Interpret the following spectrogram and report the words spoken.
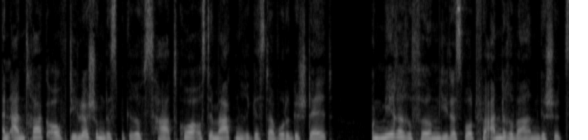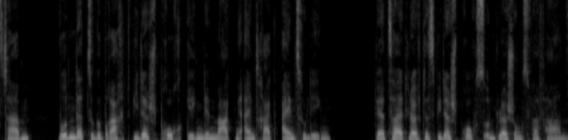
Ein Antrag auf die Löschung des Begriffs Hardcore aus dem Markenregister wurde gestellt und mehrere Firmen, die das Wort für andere Waren geschützt haben, wurden dazu gebracht, Widerspruch gegen den Markeneintrag einzulegen. Derzeit läuft das Widerspruchs- und Löschungsverfahren.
